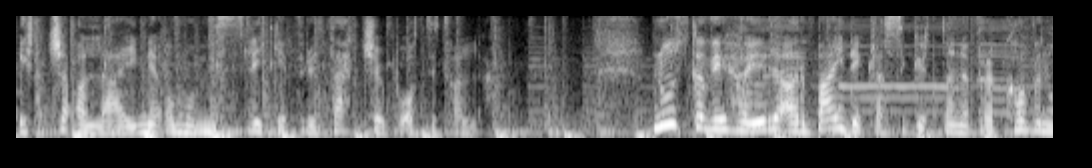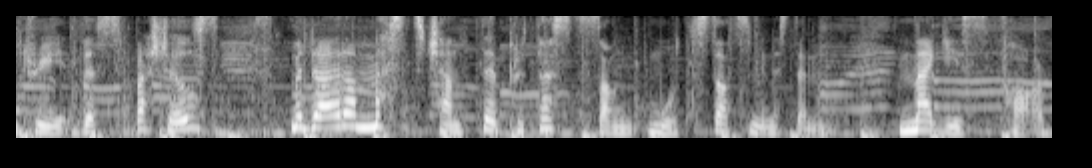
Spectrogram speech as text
ikke alene om å mislike fru Thatcher på 80-tallet. Nå skal vi høre arbeiderklasseguttene fra Coventry The Specials med deres mest kjente protestsang mot statsministeren, Maggie's Farm.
